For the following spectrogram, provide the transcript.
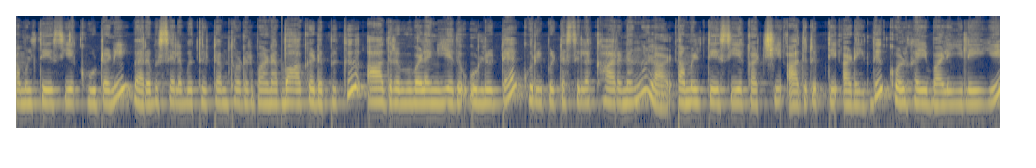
தமிழ் தேசிய கூட்டணி வரவு செலவு திட்டம் தொடர்பான வாக்கெடுப்புக்கு ஆதரவு வழங்கியது உள்ளிட்ட குறிப்பிட்ட சில காரணங்களால் தமிழ் தேசிய கட்சி அதிருப்தி அடைந்து கொள்கை வழியில் வழியிலேயே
